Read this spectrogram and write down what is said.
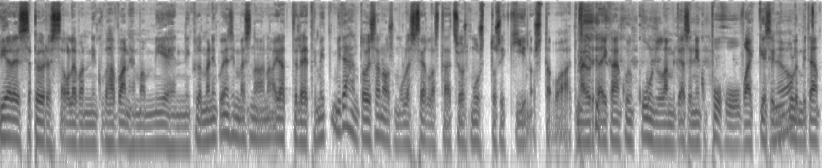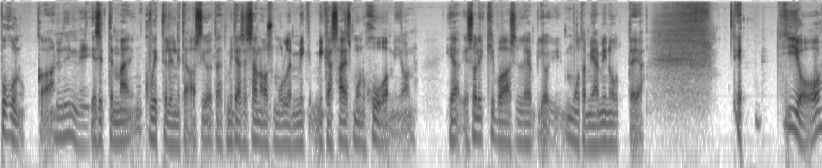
viereisessä pöydässä olevan niin kuin vähän vanhemman miehen, niin kyllä mä niin kuin ensimmäisenä aina ajattelen, että mit, mitähän toi sanoisi mulle sellaista, että se olisi musta tosi kiinnostavaa. Että mä yritän ikään kuin kuunnella, mitä se niin kuin puhuu, vaikkei se mulle mitään puhunutkaan. Niin, niin. Ja sitten mä kuvittelin niitä asioita, että mitä se sanoisi mulle, mikä, mikä saisi mun huomion. Ja, ja se oli kivaa sille jo muutamia minuutteja. Et, joo,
